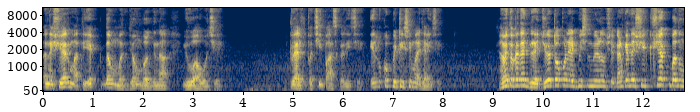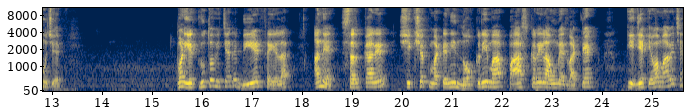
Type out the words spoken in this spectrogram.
અને શહેરમાંથી એકદમ મધ્યમ વર્ગના યુવાઓ છે. ટ્વેલ્થ પછી પાસ કરી છે. એ લોકો પીટીસીમાં જાય છે. હવે તો કદાચ ગ્રેજ્યુએટો પણ એડમિશન મેળવશે, કારણ કે એને શિક્ષક બનવું છે. પણ એટલું તો વિચારે બીએડ થયેલા અને સરકારે શિક્ષક માટેની નોકરીમાં પાસ કરેલા ઉમેદવાર, ટેટ કે જે કહેવામાં આવે છે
